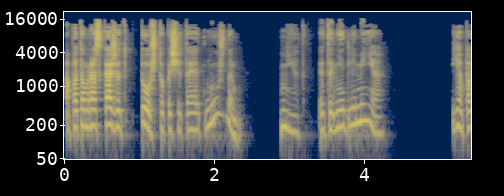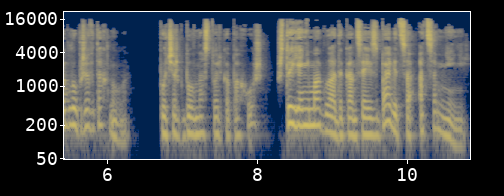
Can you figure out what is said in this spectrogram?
а потом расскажет то, что посчитает нужным? Нет, это не для меня. Я поглубже вдохнула. Почерк был настолько похож, что я не могла до конца избавиться от сомнений.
